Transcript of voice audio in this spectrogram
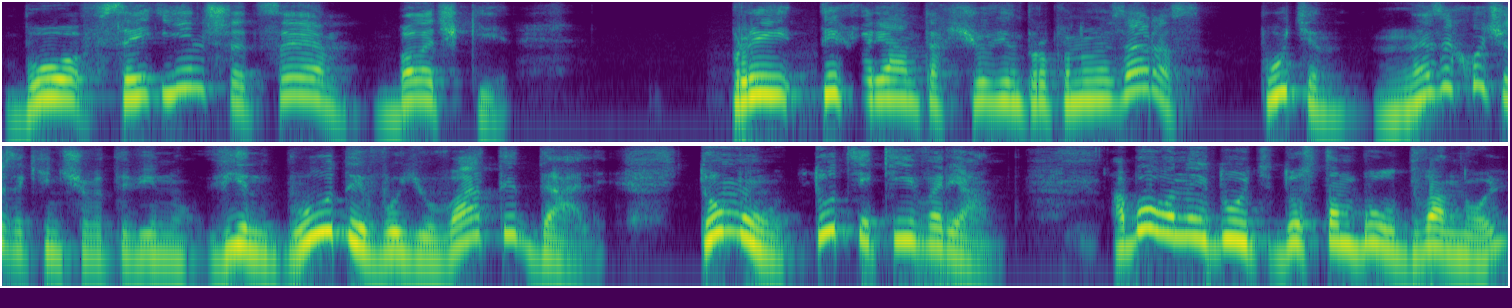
Бо все інше це балачки. При тих варіантах, що він пропонує зараз, Путін не захоче закінчувати війну. Він буде воювати далі. Тому тут який варіант? Або вони йдуть до Стамбул 2.0,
